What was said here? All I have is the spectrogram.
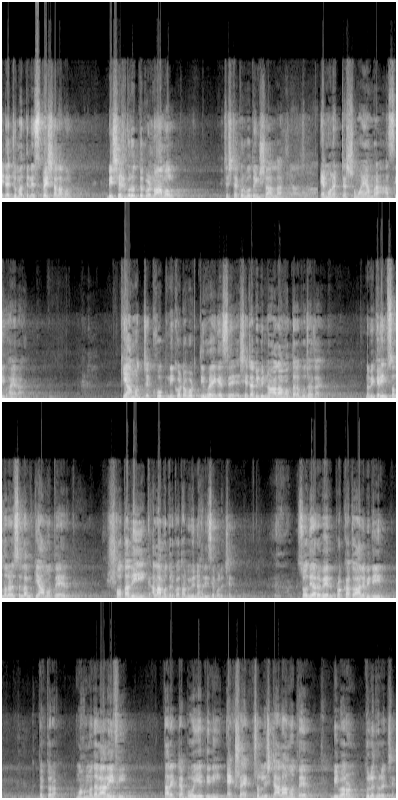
এটা জুমার দিনের স্পেশাল আমল। বিশেষ গুরুত্বপূর্ণ আমল। চেষ্টা করব তো ইনশাআল্লাহ। এমন একটা সময় আমরা আসি ভাইরা কিয়ামত যে খুব নিকটবর্তী হয়ে গেছে, সেটা বিভিন্ন আলামত দ্বারা বোঝা যায়। নবী করিম সাল্লা সাল্লাম কিয়ামতের শতাধিক আলামতের কথা বিভিন্ন হাদিসে বলেছেন। সৌদি আরবের প্রখ্যাত আলবিদিন ডক্টর মোহাম্মদ আল আরিফি, তার একটা বইয়ে তিনি একশো একচল্লিশটা আলামতের বিবরণ তুলে ধরেছেন।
